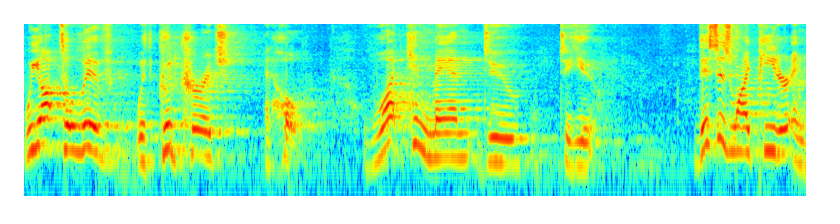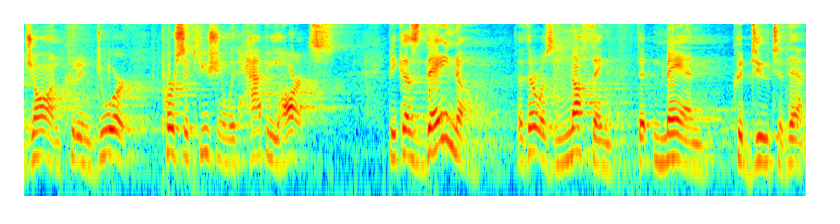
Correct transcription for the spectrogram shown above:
we ought to live with good courage and hope. What can man do to you? This is why Peter and John could endure persecution with happy hearts, because they know that there was nothing that man could do to them.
